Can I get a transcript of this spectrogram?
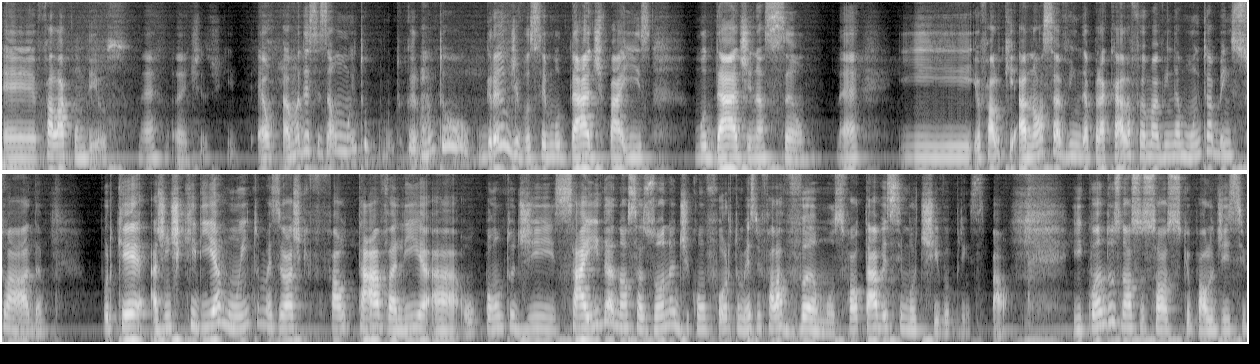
é, falar com Deus, né, antes. É, é uma decisão muito, muito, muito grande você mudar de país, mudar de nação, né? E eu falo que a nossa vinda para cá ela foi uma vinda muito abençoada. Porque a gente queria muito, mas eu acho que faltava ali a, o ponto de sair da nossa zona de conforto mesmo e falar vamos. Faltava esse motivo principal. E quando os nossos sócios, que o Paulo disse,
